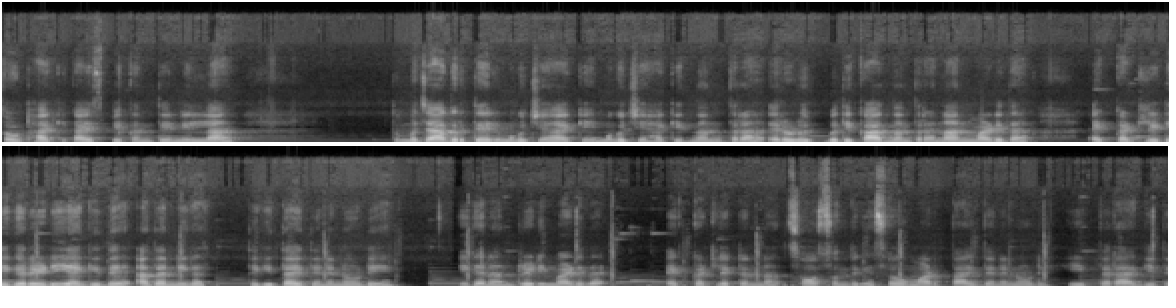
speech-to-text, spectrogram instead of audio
ಸೌಟ್ ಹಾಕಿ ಕಾಯಿಸ್ಬೇಕಂತೇನಿಲ್ಲ. ತುಂಬ ಜಾಗ್ರತೆಯಲ್ಲಿ ಮುಗುಚಿ ಹಾಕಿ, ಮುಗುಚಿ ಹಾಕಿದ ನಂತರ, ಎರಡು ಬದಿ ಕಾದ ನಂತರ ನಾನು ಮಾಡಿದ ಎಗ್ ಕಟ್ಲೆಟ್ ಈಗ ರೆಡಿಯಾಗಿದೆ ಅದನ್ನೀಗ ತೆಗಿತಾ ಇದ್ದೇನೆ ನೋಡಿ. ಈಗ ನಾನು ರೆಡಿ ಮಾಡಿದ ಎಗ್ ಕಟ್ಲೆಟನ್ನು ಸಾಸೊಂದಿಗೆ ಸರ್ವ್ ಮಾಡ್ತಾ ಇದ್ದೇನೆ ನೋಡಿ. ಈ ಥರ ಆಗಿದೆ.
